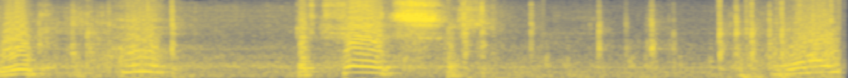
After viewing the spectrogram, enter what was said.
Look! it fits! Right?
